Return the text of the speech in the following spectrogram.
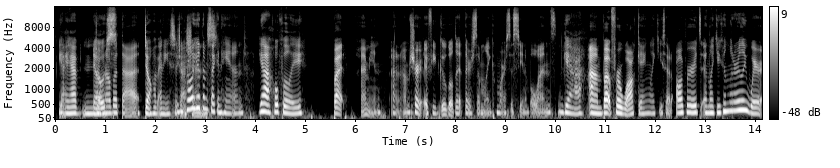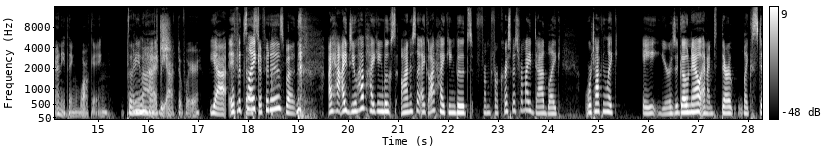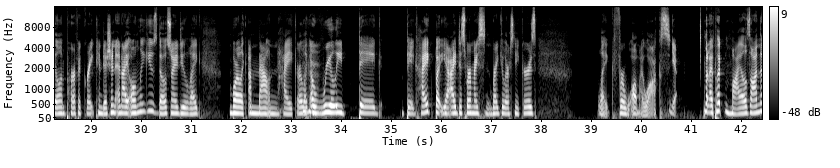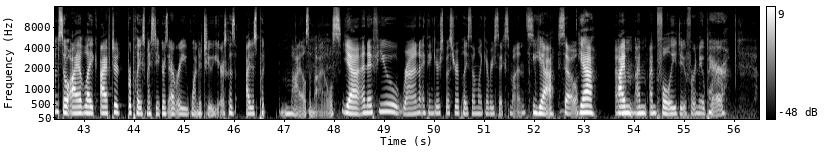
Yeah, I have no don't know about that. don't have any You suggestions. can probably get them secondhand. Yeah, hopefully. but I mean, I don't know. I'm sure if you Googled it, there's some like more sustainable ones. Yeah. Um, but for walking, like you said, Allbirds, and like you can literally wear anything walking. Doesn't Pretty even have to be much. active wear. Yeah, if it's Best like if it is, but I ha- I do have hiking boots. Honestly, I got hiking boots from for Christmas from my dad. Like, we're talking like eight years ago now, and I'm they're like still in perfect great condition. And I only use those when I do like more like a mountain hike or like a Mhm. really big big hike. But yeah, I just wear my regular sneakers like for all my walks. Yeah. But I put miles on them, so I have like I have to replace my sneakers every one to two years because I just put miles and miles. yeah. And if you run, I think you're supposed to replace them like every six months. Yeah, So yeah. I'm um, I'm I'm fully due for a new pair.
